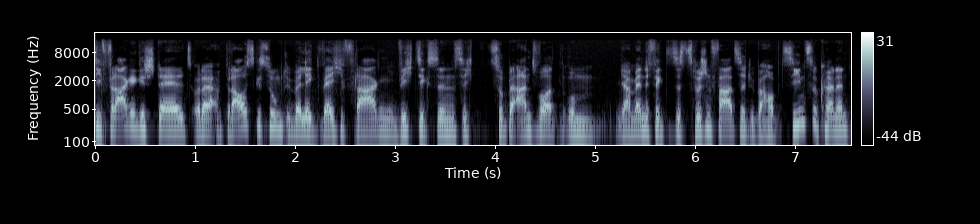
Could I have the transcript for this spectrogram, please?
die Frage gestellt oder rausgezoomt, überlegt, welche Fragen wichtig sind, sich zu beantworten, um ja im Endeffekt dieses Zwischenfazit überhaupt ziehen zu können.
